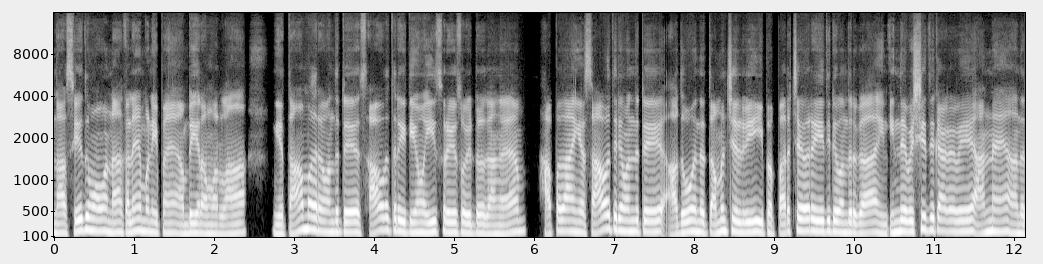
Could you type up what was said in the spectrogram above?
நான் சேதுமாவ நான் கல்யாணம் பண்ணிப்பேன் அப்படிங்கிற மாதிரிலாம் இங்க தாமரை வந்துட்டு சாவித்திரிகிட்டயும், ஈஸ்வரையும் சொல்லிட்டு இருக்காங்க. அப்பதான் இங்க சாவித்திரி வந்துட்டு, அதுவும் இந்த தமிழ்ச்செல்வி இப்ப பரீட்சை வேற எழுதிட்டு வந்திருக்கா. இந்த விஷயத்துக்காகவே அண்ணன் அந்த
